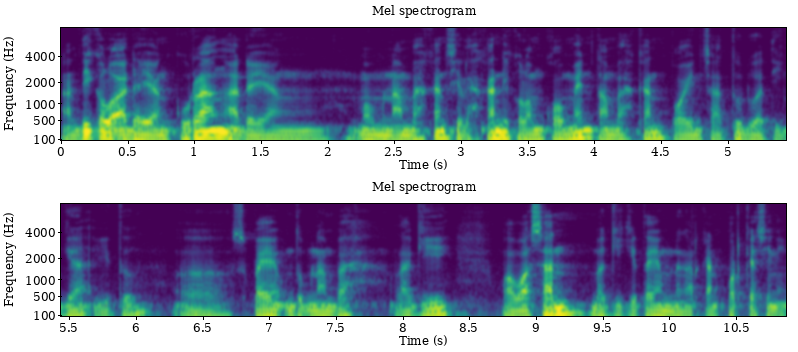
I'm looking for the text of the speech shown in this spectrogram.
Nanti kalau ada yang kurang, ada yang mau menambahkan silahkan di kolom komen tambahkan poin 1, 2, 3 gitu uh, supaya untuk menambah lagi wawasan bagi kita yang mendengarkan podcast ini.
